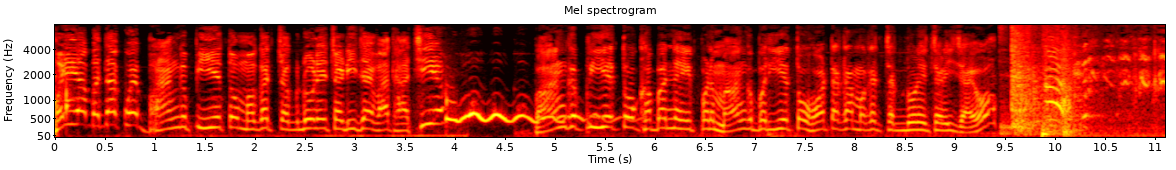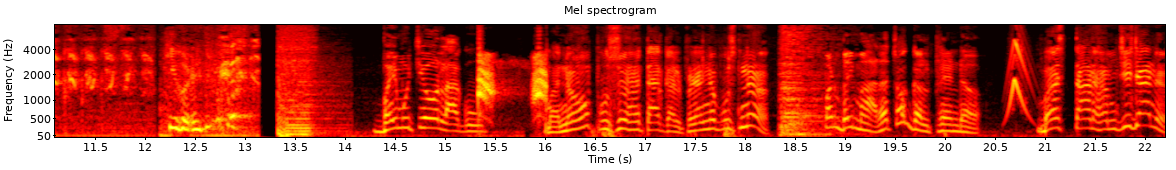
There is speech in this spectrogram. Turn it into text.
ભાઈ આ બધા કોઈ ભાંગ પીએ તો મગજ ચગડોળે ચડી જાય વાત સાચી ભાંગ પીએ તો ખબર નહીં પણ માંગ ભરીએ તો સો ટકા મગજ ચકડોળે ચડી જાય હો. ભાઈ હું ચેવો લાગુ? મને હું પૂછું હે તાર ગર્લફ્રેન્ડ ને પૂછ ને. પણ ભાઈ મારા ચો ગર્લફ્રેન્ડ બસ તાણ સમજી જા ને.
